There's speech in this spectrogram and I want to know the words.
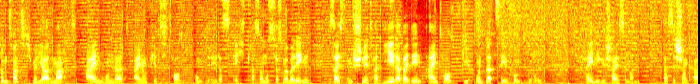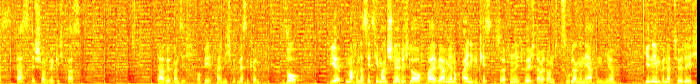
25 Milliarden macht 141.000 Punkte, ey, das ist echt krass. Man muss sich das mal überlegen. Das heißt, im Schnitt hat jeder bei denen 1410 Punkte geholt. Heilige Scheiße, Mann. Das ist schon krass. Das ist schon wirklich krass. Da wird man sich auf jeden Fall nicht mit messen können. So, wir machen das jetzt hier mal einen Schnelldurchlauf, weil wir haben ja noch einige Kisten zu öffnen und ich will euch damit auch nicht zu lange nerven hier. Hier nehmen wir natürlich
